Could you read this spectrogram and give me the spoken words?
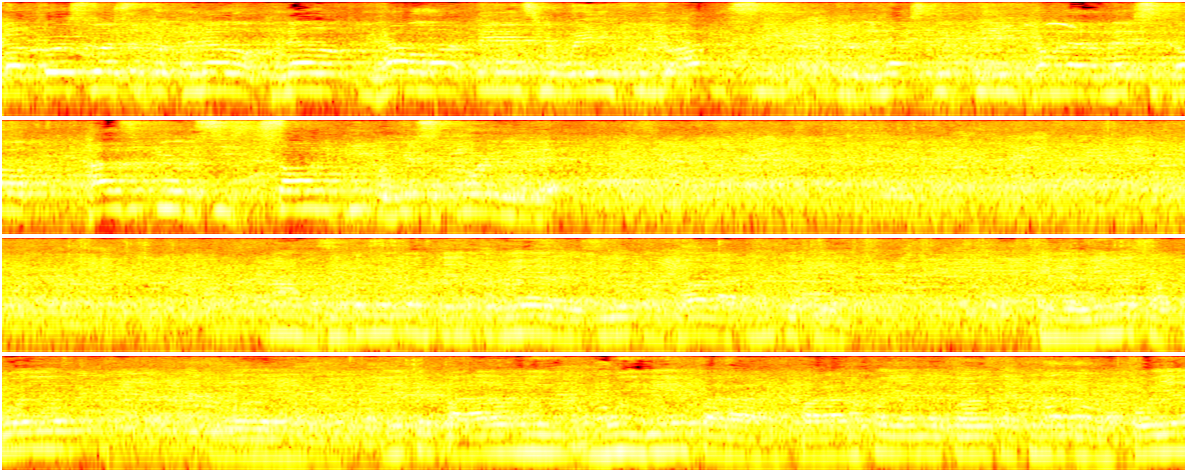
My first question for Canelo. Canelo, you have a lot of fans here waiting for you. Obviously, you're the next big thing coming out of Mexico. How does it feel to see so many people here supporting you today? No, me siento muy contento, muy agradecido con toda la gente que, que me brinda su apoyo. Eh, me he preparado muy, muy bien para, para no fallarle a toda esta gente que me apoya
